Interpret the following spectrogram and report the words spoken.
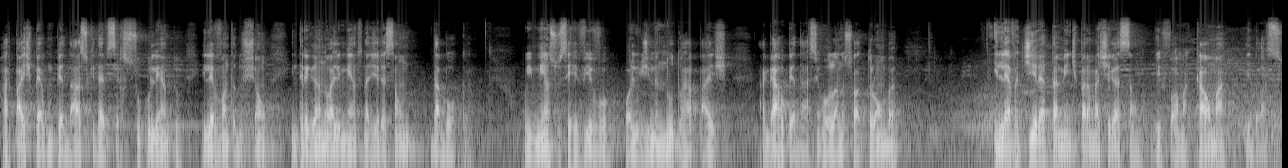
o rapaz pega um pedaço que deve ser suculento e levanta do chão, entregando o alimento na direção da boca. O imenso ser vivo olha o diminuto rapaz, agarra o pedaço enrolando sua tromba e leva diretamente para a mastigação, de forma calma e dócil.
